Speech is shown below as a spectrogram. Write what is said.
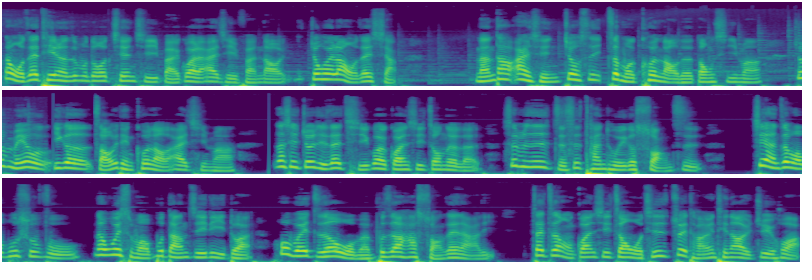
那我在听了这么多千奇百怪的爱情烦恼，就会让我在想。难道爱情就是这么困扰的东西吗？就没有一个少一点困扰的爱情吗？那些纠结在奇怪关系中的人，是不是只是贪图一个爽字？既然这么不舒服，那为什么不当机立断？会不会只有我们不知道他爽在哪里？在这种关系中，我其实最讨厌听到一句话，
